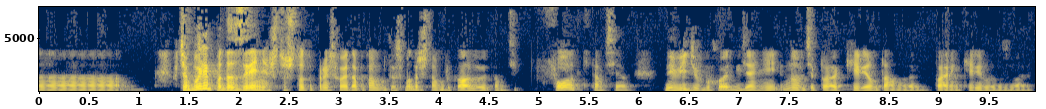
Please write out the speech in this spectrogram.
Э, у тебя были подозрения, что что-то происходит, а потом ты смотришь, там выкладывают там типа, фотки там все, и видео выходит, где они, ну, типа, Кирилл там, вот этот парень, Кирилл его звали.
